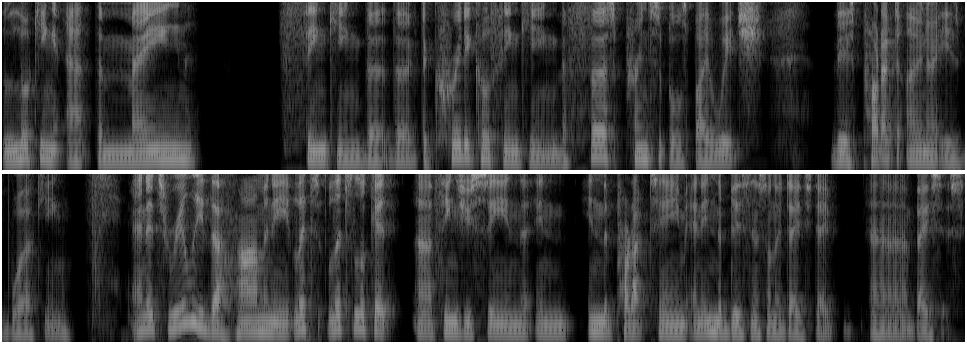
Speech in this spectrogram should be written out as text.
looking at the main thinking, the, the, the critical thinking, the first principles by which this product owner is working. And it's really the harmony. Let's let's look at uh, things you see in the in in the product team and in the business on a day to day basis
